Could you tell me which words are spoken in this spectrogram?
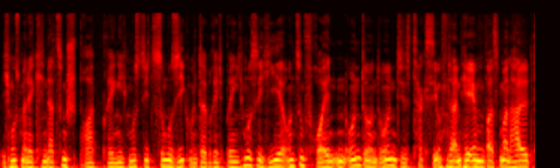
ich muss meine Kinder zum Sport bringen, ich muss sie zum Musikunterricht bringen, ich muss sie hier und zum Freunden und, und, und, dieses Taxiunternehmen, was man halt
